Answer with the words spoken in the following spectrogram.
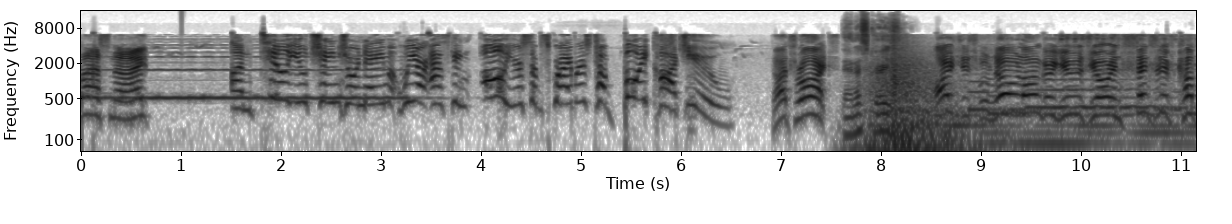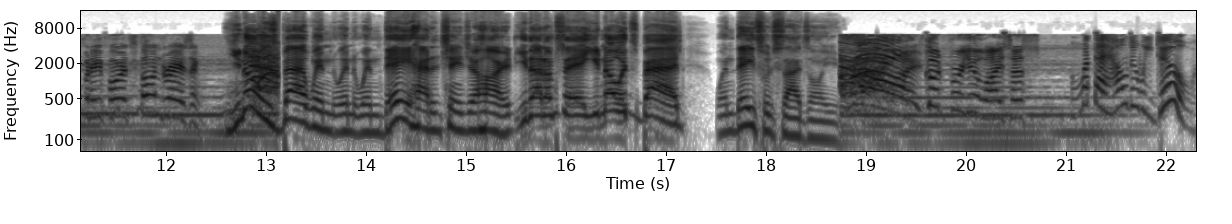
last night. Until you change your name, we are asking all your subscribers to boycott you. That's right. Man, that's crazy. ISIS will no longer use your insensitive company for its fundraising. You know it's bad when when when they had to change your heart. You know what I'm saying? You know it's bad when they switch sides on you. Right. Good for you, ISIS. What the hell do we do?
